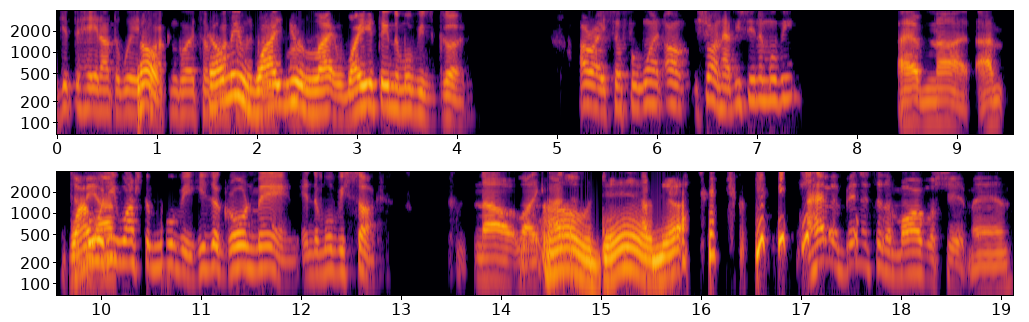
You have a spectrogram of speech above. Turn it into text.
get the hate out the way so I can go ahead and talk tell about me some why you parts. like why you think the movie's good. All right. So for one, um, Shawn, have you seen the movie? I have not. I'm Why be would he watch the movie? He's a grown man, and the movie sucks. No, like Oh damn, yeah. I haven't been into the Marvel shit, man.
